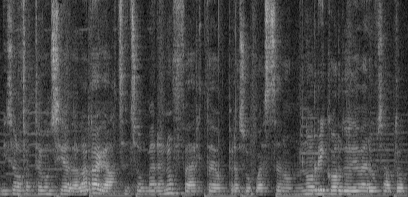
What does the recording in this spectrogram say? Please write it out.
mi sono fatta consigliare dalla ragazza insomma era in offerta e ho preso queste. Non, non ricordo di aver usato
